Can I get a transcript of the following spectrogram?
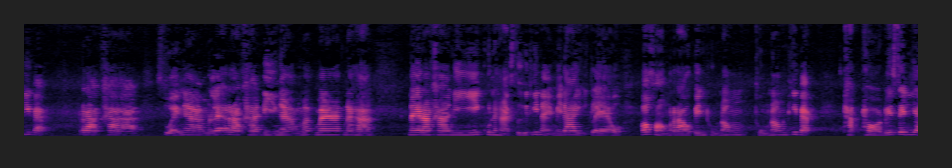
ที่แบบราคาสวยงามและราคาดีงามมาก ๆ นะคะ ในราคานี้คุณหาซื้อที่ไหนไม่ได้อีกแล้ว เพราะของเราเป็นถุงน่องถุงน่องที่แบบ ถักทอด้วยเส้นใย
